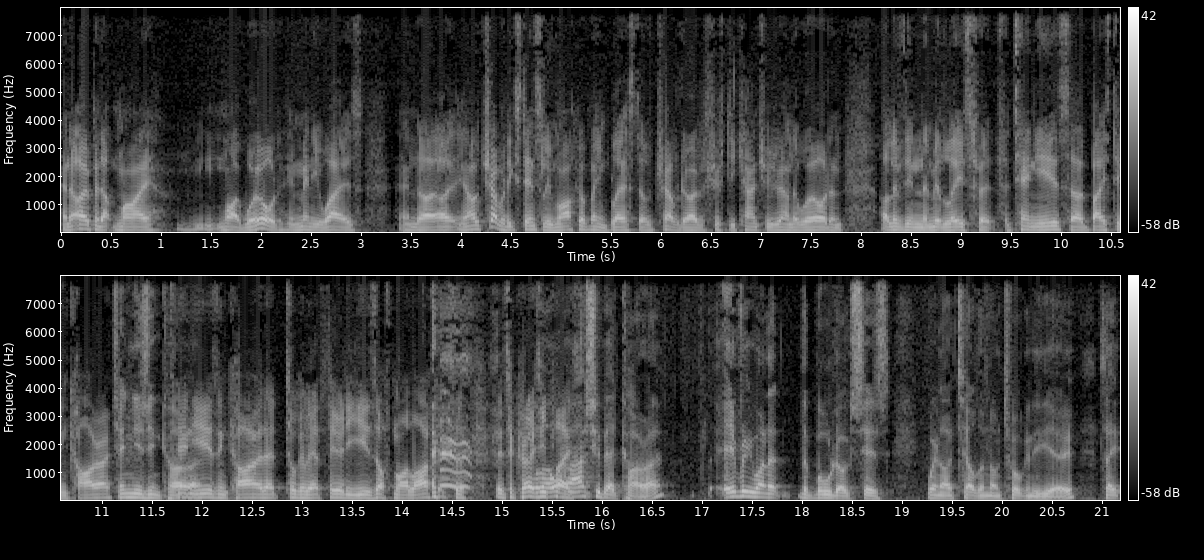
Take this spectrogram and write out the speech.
and it opened up my my world in many ways. And uh, you know I've travelled extensively Mike I've been blessed. I've travelled to over 50 countries around the world. And I lived in the Middle East for, for 10 years uh, based in Cairo. 10 years in Cairo. 10 years in Cairo. That took about 30 years off my life. It's a, it's a crazy well, place I want to ask you about Cairo. Everyone at the Bulldogs says when I tell them I'm talking to you say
